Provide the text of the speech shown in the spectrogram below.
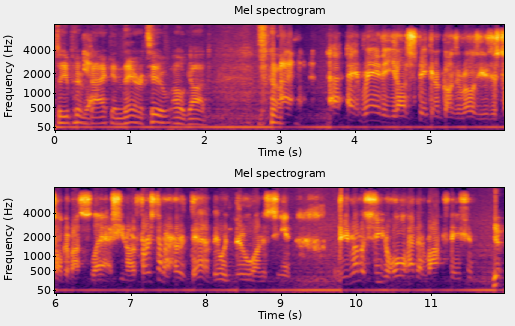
So you put him Yeah. back in there too. Oh God. So I, hey, Randy, you know, speaking of Guns N' Roses, you just talking about Slash. You know, the first time I heard them, they were new on the scene. Do you remember Seton Hall had that rock station? yep.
